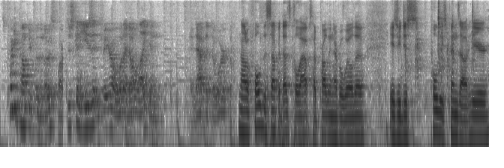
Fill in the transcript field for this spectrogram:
it's pretty comfy for the most part. Just gonna use it and figure out what I don't like and adapt it to work. Now to fold this up, it does collapse. I probably never will though, is you just pull these pins out here,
